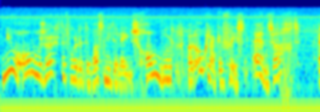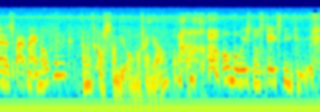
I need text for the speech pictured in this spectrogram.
nieuwe Omo zorgt ervoor dat de was niet alleen schoon wordt, maar ook lekker fris en zacht. En het spaart mij een hoop werk. En wat kost dan die Omo van jou? Omo is nog steeds niet duur.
